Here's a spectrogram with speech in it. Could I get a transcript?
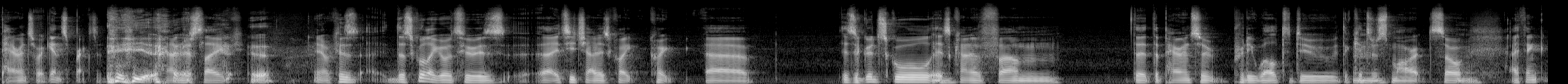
parents are against Brexit." Yeah. And I'm just like, Yeah. you know, because the school I go to is uh, I teach at is quite quite. Uh, it's a good school. It's kind of um, the the parents are pretty well to do. The kids are smart, so I think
